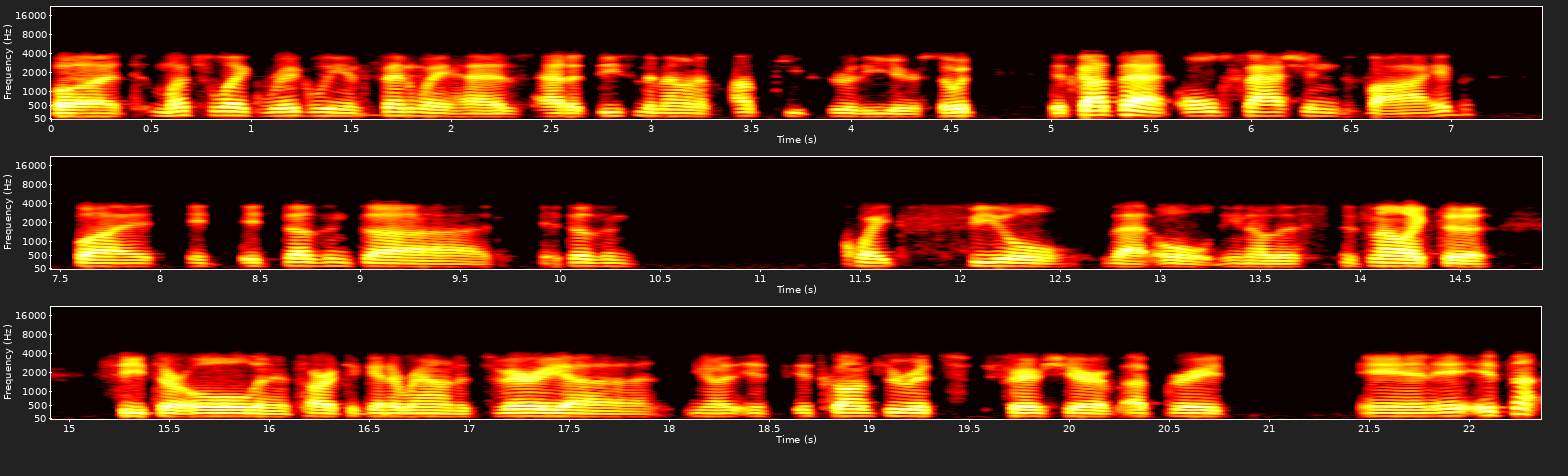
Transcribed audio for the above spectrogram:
But much like Wrigley and Fenway has had a decent amount of upkeep through the years, so it it's got that old-fashioned vibe, but it it doesn't uh, it doesn't quite feel that old. You know, this it's not like the seats are old and it's hard to get around. It's very, uh, you know, it's it's gone through its fair share of upgrades, and it, it's not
